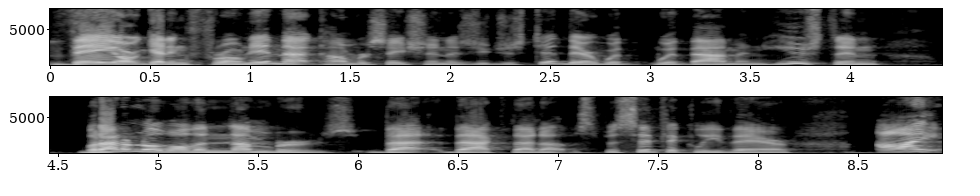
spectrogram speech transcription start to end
they are getting thrown in that conversation as you just did there with with them and Houston, but I don't know if all the numbers back back that up specifically there. I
